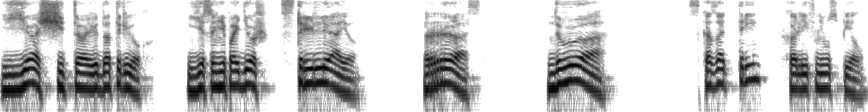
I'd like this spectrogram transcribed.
«Я считаю до трех. Если не пойдешь, стреляю. Раз, два...» Сказать три халиф не успел.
